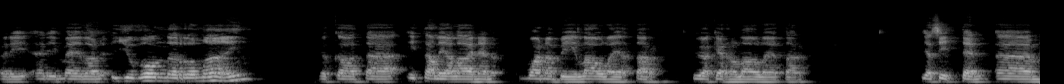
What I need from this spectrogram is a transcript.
Eli, eli meillä on Juvonne Romain, joka on tämä italialainen wannabe-laulajatar, yökerholaulajatar. Ja sitten, ähm,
